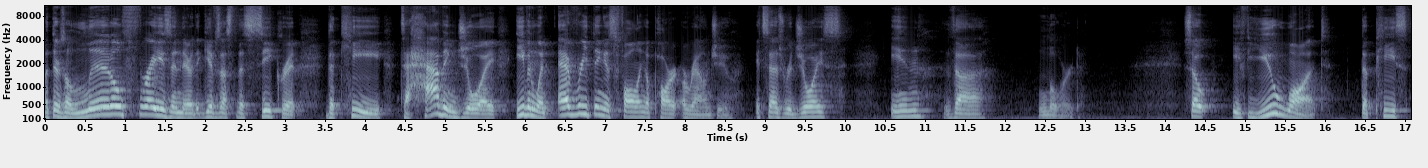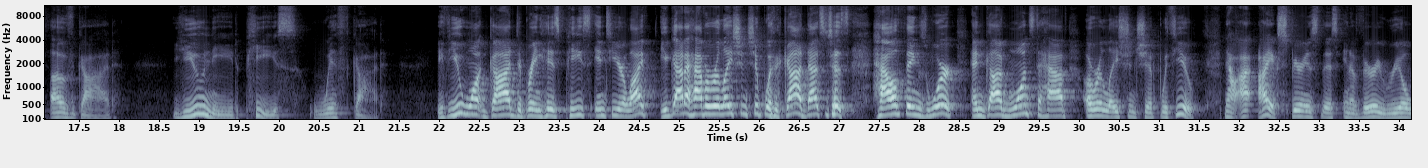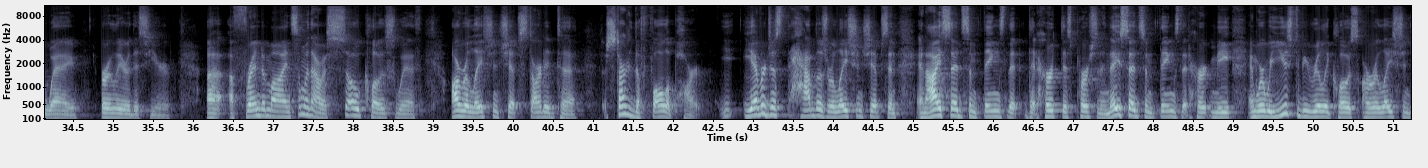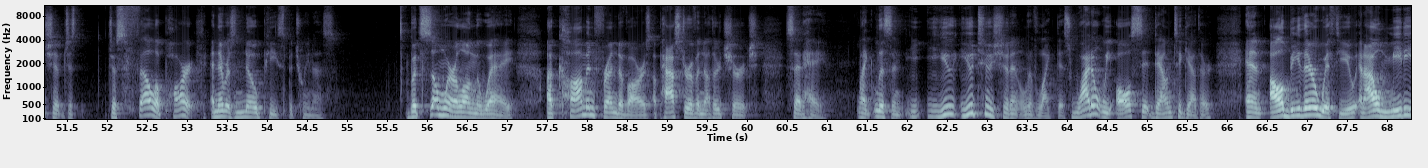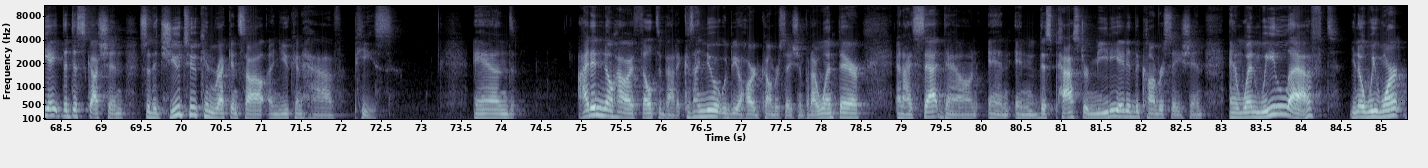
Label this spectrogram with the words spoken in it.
But there's a little phrase in there that gives us the secret, the key to having joy even when everything is falling apart around you. It says, Rejoice in the Lord. So if you want the peace of God, you need peace with God. If you want God to bring His peace into your life, you got to have a relationship with God. That's just how things work. And God wants to have a relationship with you. Now, I, I experienced this in a very real way earlier this year. Uh, a friend of mine, someone that I was so close with, our relationship started to started to fall apart. You, you ever just have those relationships and, and I said some things that, that hurt this person and they said some things that hurt me and where we used to be really close, our relationship just just fell apart and there was no peace between us. But somewhere along the way, a common friend of ours, a pastor of another church, said, Hey, like, listen, you, you two shouldn't live like this. Why don't we all sit down together and I'll be there with you and I'll mediate the discussion so that you two can reconcile and you can have peace. And I didn't know how I felt about it because I knew it would be a hard conversation, but I went there and I sat down and, and this pastor mediated the conversation. And when we left, you know, we weren't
